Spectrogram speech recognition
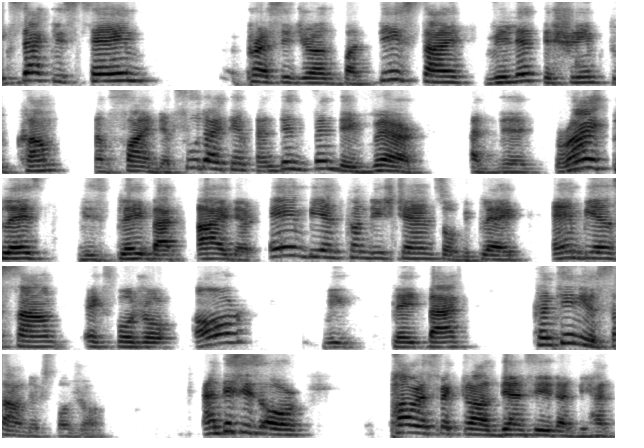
exactly same procedures, but this time we let the shrimp to come and find the food item. And then when they were at the right place, we played back either ambient conditions, so we played ambient sound exposure, or we played back continuous sound exposure. And this is our power spectral density that we had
